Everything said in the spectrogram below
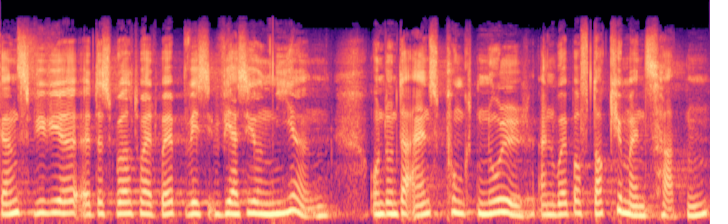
ganz wie wir äh, das World Wide Web versionieren und unter 1.0 ein Web of Documents hatten,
